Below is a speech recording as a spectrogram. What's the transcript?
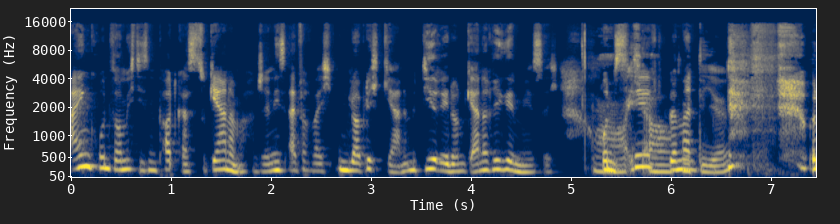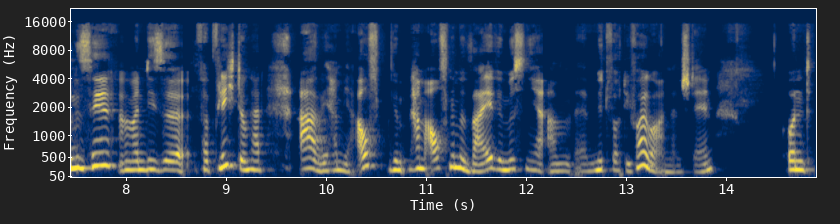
ein Grund, warum ich diesen Podcast so gerne mache, Jenny, ist einfach, weil ich unglaublich gerne mit dir rede und gerne regelmäßig. Oh, und es hilft, wenn man dir. Und es hilft, wenn man diese Verpflichtung hat. Ah, wir haben ja auf, wir haben Aufnahme, weil wir müssen ja am äh, Mittwoch die Folge online stellen. Und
